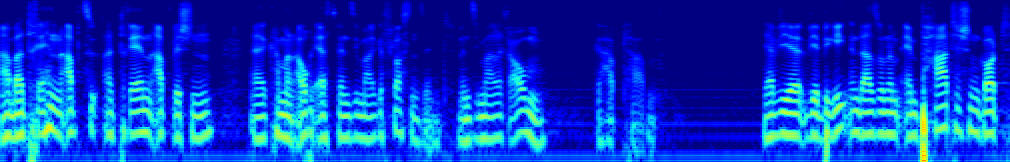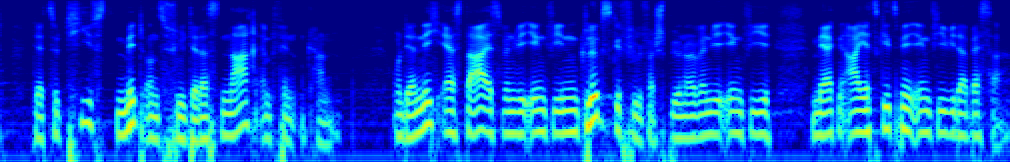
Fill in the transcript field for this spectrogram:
Aber Tränen, abzu, äh, Tränen abwischen äh, kann man auch erst, wenn sie mal geflossen sind, wenn sie mal Raum gehabt haben. Ja, wir, wir begegnen da so einem empathischen Gott, der zutiefst mit uns fühlt, der das nachempfinden kann. Und der nicht erst da ist, wenn wir irgendwie ein Glücksgefühl verspüren oder wenn wir irgendwie merken, ah, jetzt geht es mir irgendwie wieder besser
